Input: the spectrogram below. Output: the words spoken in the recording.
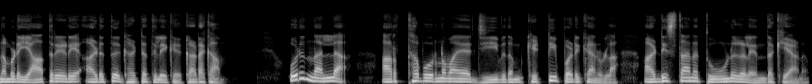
നമ്മുടെ യാത്രയുടെ അടുത്ത ഘട്ടത്തിലേക്ക് കടക്കാം. ഒരു നല്ല അർത്ഥപൂർണമായ ജീവിതം കെട്ടിപ്പടുക്കാനുള്ള അടിസ്ഥാന തൂണുകൾ എന്തൊക്കെയാണ്?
